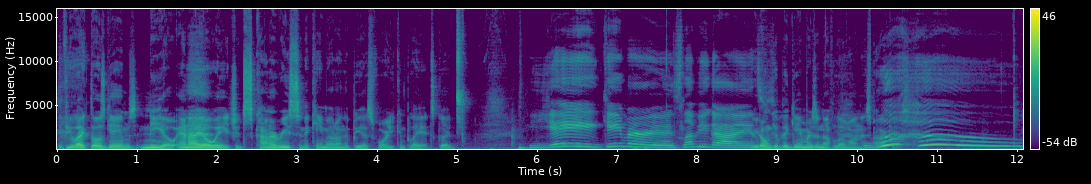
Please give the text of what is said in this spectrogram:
if you like those games, Nioh, N I O H. It's kind of recent. It came out on the PS4. You can play it. It's good. Yay, gamers! Love you guys. We don't give the gamers enough love on this podcast. Woohoo!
